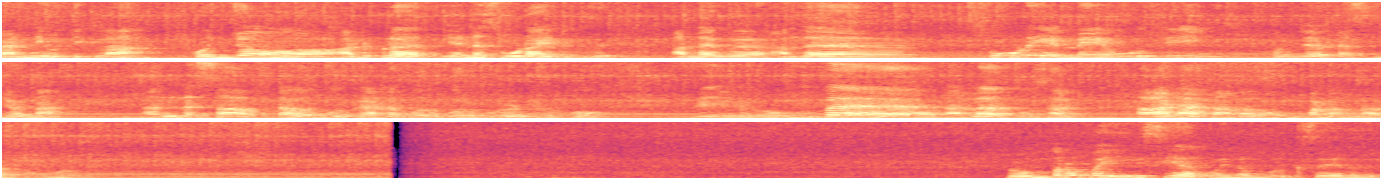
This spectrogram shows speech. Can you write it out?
தண்ணி ஊற்றிக்கலாம் கொஞ்சம் அடுப்பில் எண்ணெய் சூடாகிட்டு இருக்குது. அந்த அந்த சூடு எண்ணெயை ஊற்றி கொஞ்சம் பிசைஞ்சோன்னா நல்ல சாஃப்டாக ஒரு முறுக்கு நல்ல பொறு பொறு முருன்னு இருக்கும். இது ரொம்ப நல்லா இருக்கும். சார் ஹார்டாகாமல் ரொம்ப நல்லா இருக்கும் முறுக்கு. ரொம்ப ரொம்ப ஈஸியாக இருக்கும் இந்த முறுக்கு செய்கிறது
